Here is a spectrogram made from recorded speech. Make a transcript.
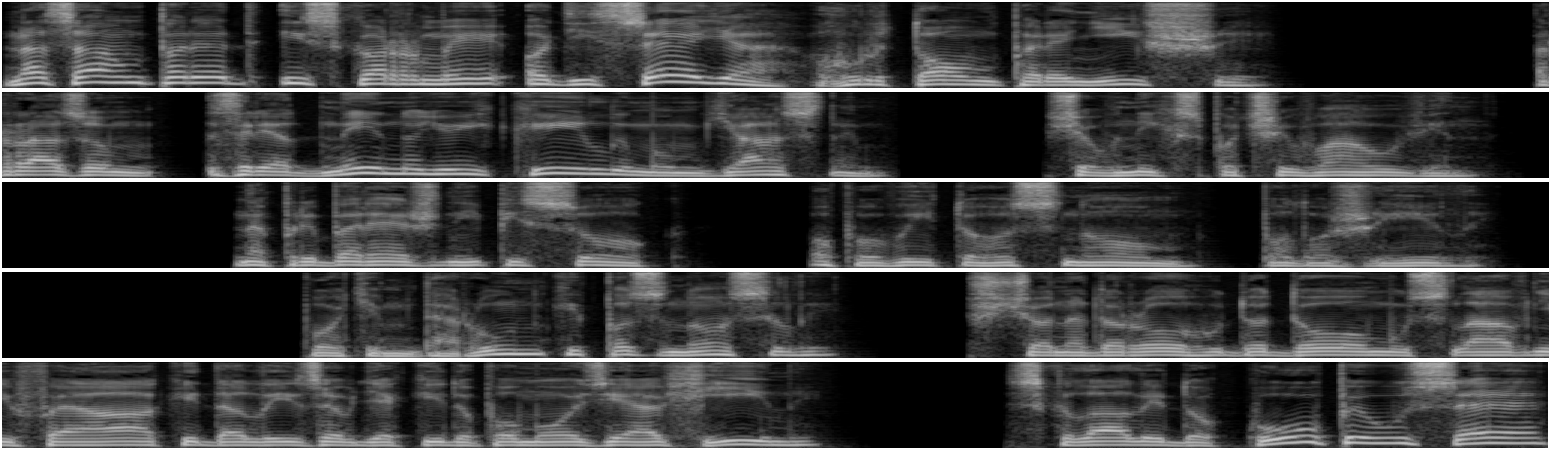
Насамперед із корми Одіссея гуртом перенісши, разом з рядниною й килимом ясним, що в них спочивав він. На прибережний пісок, оповитого сном, положили. Потім дарунки позносили, що на дорогу додому славні феаки дали завдяки допомозі Афіни, склали докупи усе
